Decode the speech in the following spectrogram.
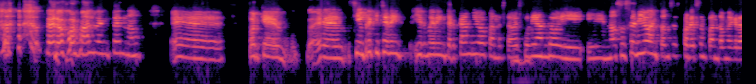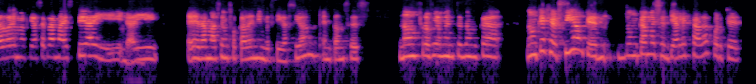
pero formalmente no. Eh, porque eh, siempre quise irme de intercambio cuando estaba estudiando y, no sucedió, entonces por eso cuando me gradué me fui a hacer la maestría y ahí era más enfocada en investigación, entonces no, propiamente nunca, nunca ejercí, aunque nunca me sentía alejada porque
